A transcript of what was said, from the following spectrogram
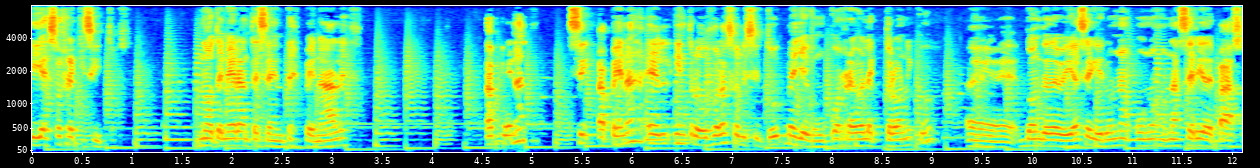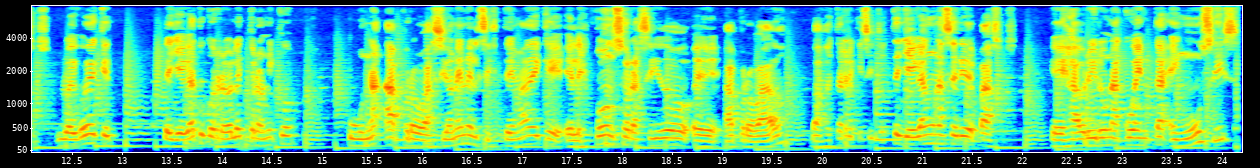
y esos requisitos. No tener antecedentes penales. Apenas, sí, apenas él introdujo la solicitud, me llegó un correo electrónico eh, donde debía seguir una, una serie de pasos. Luego de que te llega tu correo electrónico una aprobación en el sistema de que el sponsor ha sido eh, aprobado bajo este requisito, te llegan una serie de pasos, que es abrir una cuenta en UCIS,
